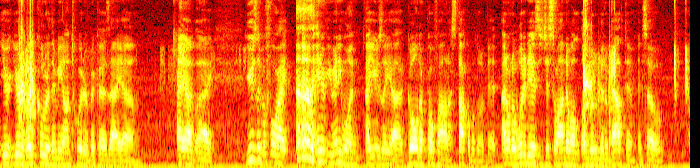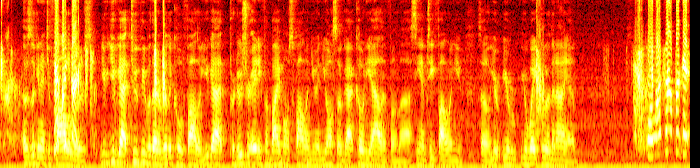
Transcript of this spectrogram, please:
you're you're way cooler than me on Twitter because I um I have I usually before I interview anyone I usually uh, go on their profile and I stalk them a little bit. I don't know what it is, it's just so I know a, a little bit about them. And so I was looking at your followers. You you've got two people that are really cool to follow. You got producer Eddie from Bobby Bones following you, and you also got Cody Alan from uh, CMT following you. So you're you're you're way cooler than I am. Well, let's not forget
